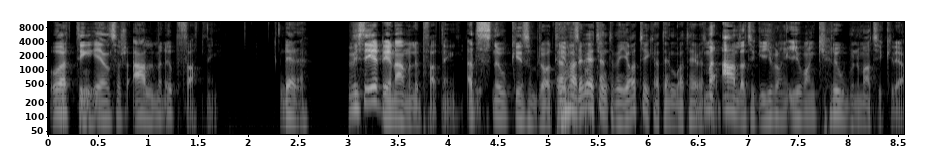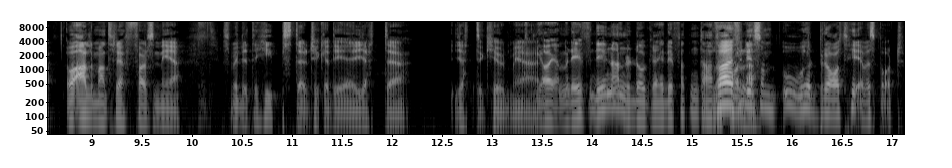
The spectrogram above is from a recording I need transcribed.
Och att det är en sorts allmän uppfattning. Det är det. Visst är det en allmän uppfattning? Att snooker är en så bra Jaha, tv-sport? det vet jag inte, men jag tycker att det är en bra tv Men alla tycker, Johan, Johan Kroneman tycker det. Och alla man träffar som är, som är lite hipster tycker att det är jätte, jättekul med... Ja, ja, men det är, det är en underdog-grej, det är för att inte alla Varför kollar. det är som oerhört bra tv-sport?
